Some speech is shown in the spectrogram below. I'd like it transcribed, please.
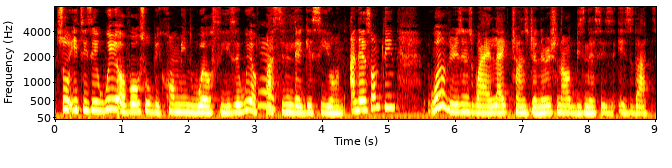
So it is a way of also becoming wealthy. It's a way of Yes. passing legacy on. And there's something one of the reasons why I like transgenerational businesses is that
